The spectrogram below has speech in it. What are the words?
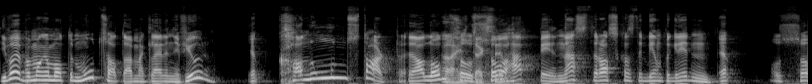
De var jo på mange måter motsatt av McLaren i fjor. Ja. Kanonstart! Alonso ja, så happy, nest raskeste bilen på griden. Ja. Og så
